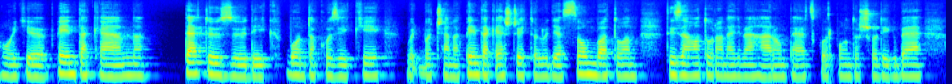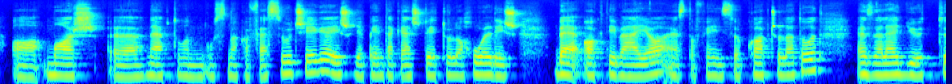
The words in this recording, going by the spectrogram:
hogy pénteken tetőződik, bontakozik ki, vagy bocsánat, péntek estétől ugye szombaton 16 óra 43 perckor pontosodik be a Mars Neptunusnak a feszültsége, és ugye péntek estétől a Hold is beaktiválja ezt a fényszög kapcsolatot. Ezzel együtt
